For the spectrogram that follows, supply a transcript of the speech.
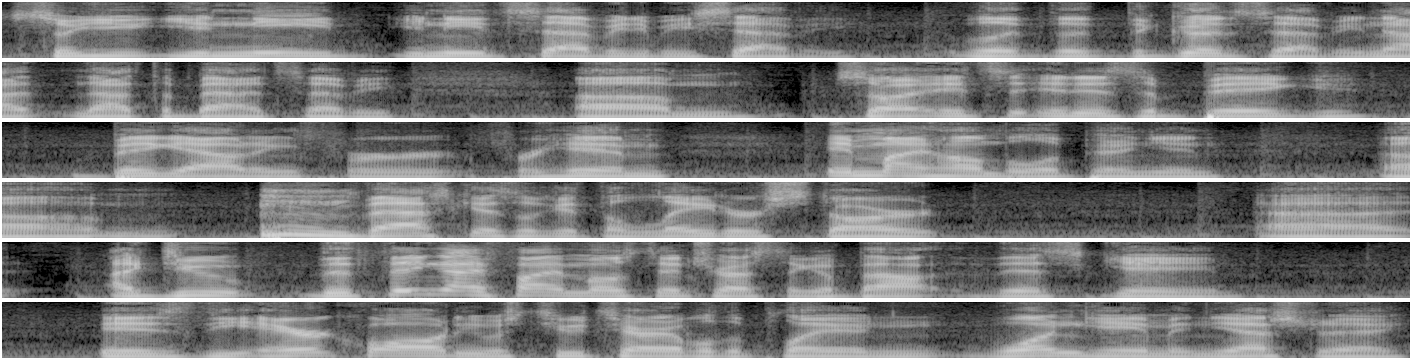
so you, you need you need Sevy to be Sevy, the, the, the good Sevy, not not the bad Sevy. Um, so it's it is a big big outing for for him, in my humble opinion. Um, Vasquez will get the later start. Uh, I do the thing I find most interesting about this game is the air quality was too terrible to play in one game and yesterday.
